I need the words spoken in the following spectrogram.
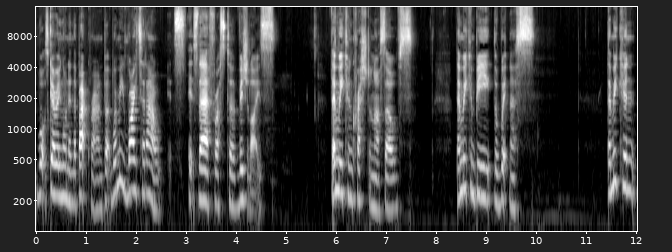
what's going on in the background, but when we write it out, it's it's there for us to visualize. Then we can question ourselves. Then we can be the witness. Then we can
